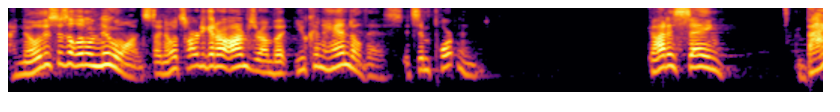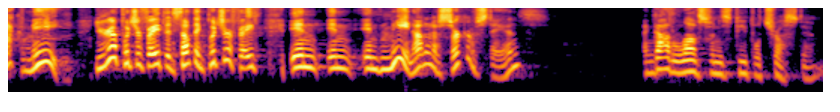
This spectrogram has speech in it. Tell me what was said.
I know this is a little nuanced. I know it's hard to get our arms around, but you can handle this. It's important. God is saying, back me. You're going to put your faith in something. Put your faith in, in, in me, not in a circumstance. And God loves when his people trust him.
